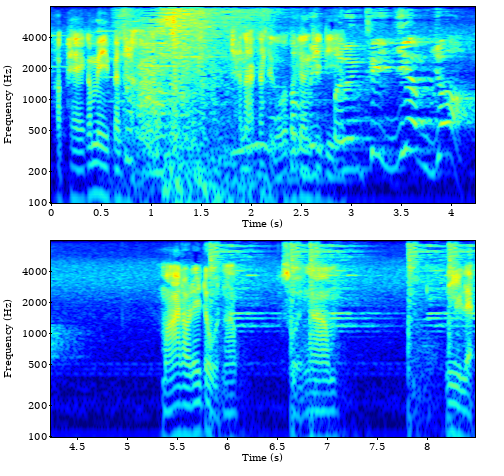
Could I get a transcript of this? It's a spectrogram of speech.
ถ้าแพ้ก็ไม่มีปัญหา ชนะก็ถือว่าเป็นเรื่องที่ดีต้องมีปืนที่เยี่ยมยอดม้าเราได้โดดนะครับ สวยงาม นี่แหละ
